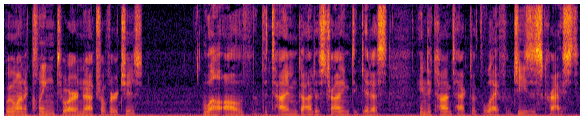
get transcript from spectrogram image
We want to cling to our natural virtues while all the time God is trying to get us into contact with the life of Jesus Christ,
